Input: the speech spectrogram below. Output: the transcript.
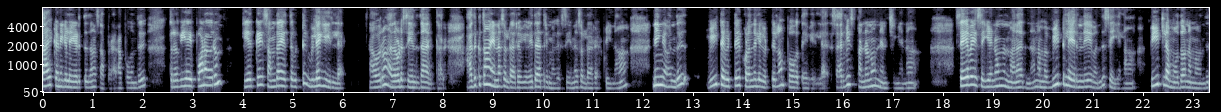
காய்கனிகளை எடுத்துதான் சாப்பிட்றாரு. அப்போ வந்து துறவியாய் போனவரும் இயற்கை சமுதாயத்தை விட்டு விலகி இல்லை. அவரும் அதோட சேர்ந்துதான் இருக்காரு. அதுக்கு தான் என்ன சொல்றாரு வேதாத்ரி மகர்ஷி? என்ன சொல்றாரு அப்படின்னா நீங்க வந்து வீட்டை விட்டு குழந்தைகளை விட்டு எல்லாம் போக தேவையில்லை. சர்வீஸ் பண்ணணும்னு நினைச்சீங்கன்னா சேவை செய்யணும்னு மனம் நம்ம வீட்டுல இருந்தே வந்து செய்யலாம். வீட்டுல மொதல் நம்ம வந்து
